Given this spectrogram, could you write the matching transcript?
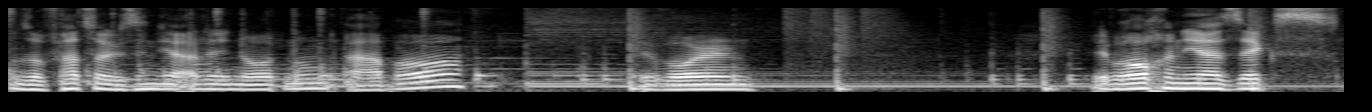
Unsere Fahrzeuge sind ja alle in Ordnung, aber wir wollen... Wir brauchen ja sechs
